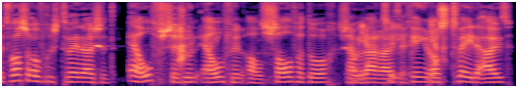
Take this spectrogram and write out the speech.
Het was overigens 2011, seizoen 11 in El Salvador. Zijn Oh we ja, daaruit. en ging er ja. als tweede uit.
